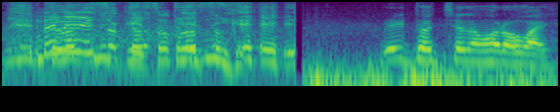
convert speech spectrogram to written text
નહીં નહીં. બેઠો જ છે તમારો ભાઈ.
